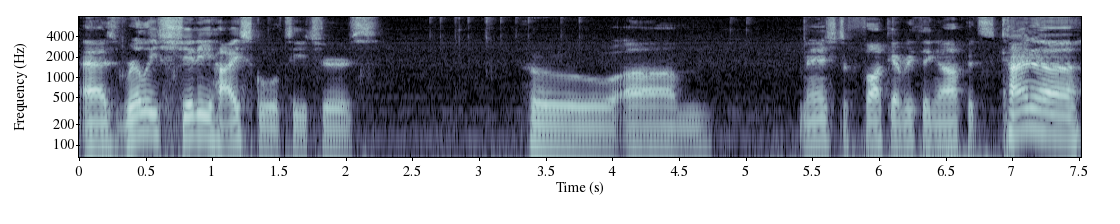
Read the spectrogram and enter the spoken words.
as really shitty high school teachers who um, managed to fuck everything up. It's kind of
